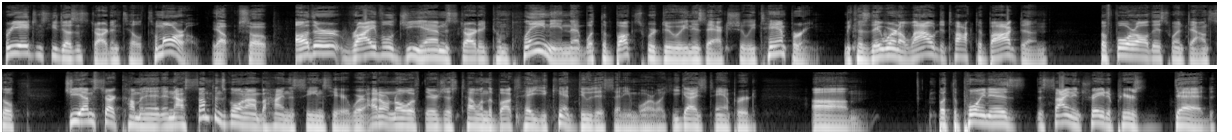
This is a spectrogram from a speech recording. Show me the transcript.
Free agency doesn't start until tomorrow Yep. So other rival GMs started complaining that what the Bucks were doing is actually tampering because they weren't allowed to talk to Bogdan before all this went down. So GMs start coming in, and now something's going on behind the scenes here where I don't know if they're just telling the Bucks, "Hey, you can't do this anymore. Like you guys tampered." Um, But the point is, the sign and trade appears dead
